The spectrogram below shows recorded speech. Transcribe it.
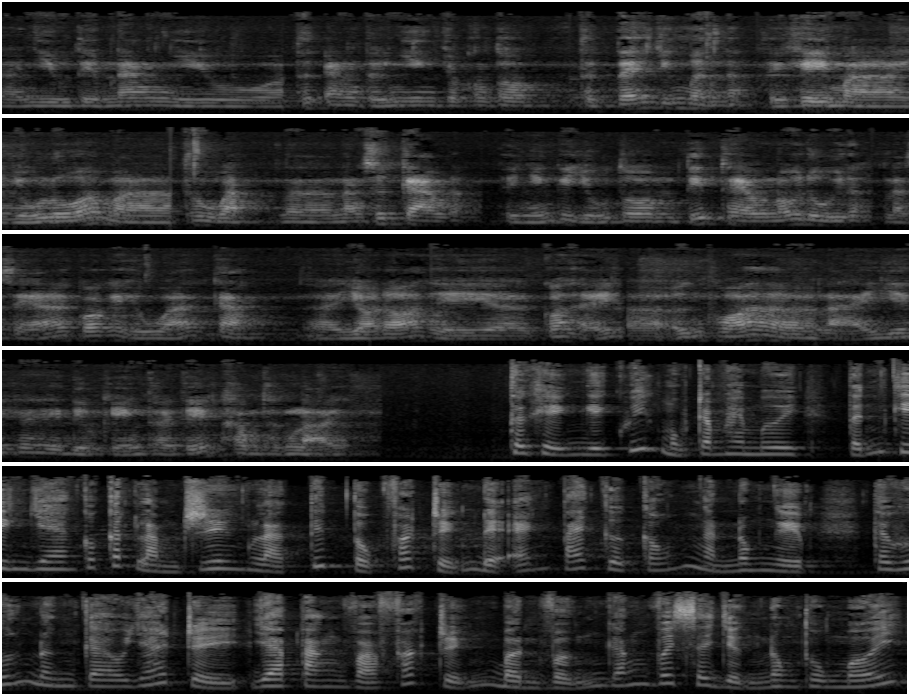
à, nhiều tiềm năng, nhiều thức ăn tự nhiên cho con tôm. Thực tế chứng minh đó, thì khi mà vụ lúa mà thu hoạch à, năng suất cao đó, thì những cái vụ tôm tiếp theo nối đuôi đó là sẽ có cái hiệu quả cao. À, do đó thì à, có thể à, ứng phó à, lại với cái điều kiện thời tiết không thuận lợi Thực hiện nghị quyết 120, tỉnh Kiên Giang có cách làm riêng là tiếp tục phát triển đề án tái cơ cấu ngành nông nghiệp theo hướng nâng cao giá trị, gia tăng và phát triển bền vững gắn với xây dựng nông thôn mới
